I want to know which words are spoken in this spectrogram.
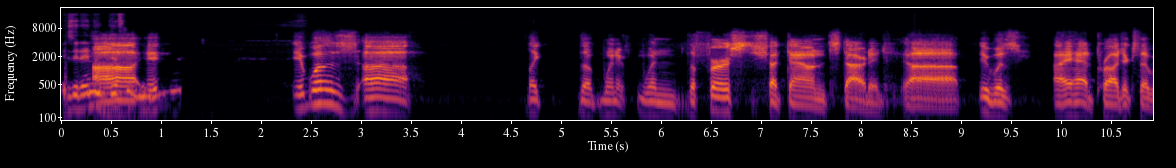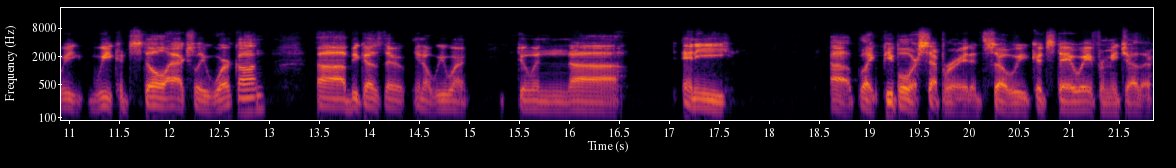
Is it any uh, different? It, it was uh, the when it when the first shutdown started. Uh, it was I had projects that we we could still actually work on uh, because there you know we weren't doing uh, any uh, like people were separated so we could stay away from each other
